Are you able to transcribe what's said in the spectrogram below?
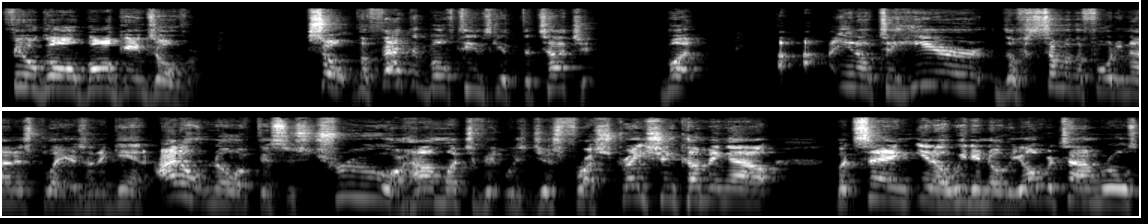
field goal, ball game's over. So the fact that both teams get to touch it, but I- you know, to hear the some of the 49ers players, and again, I don't know if this is true or how much of it was just frustration coming out, but saying, you know, we didn't know the overtime rules.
